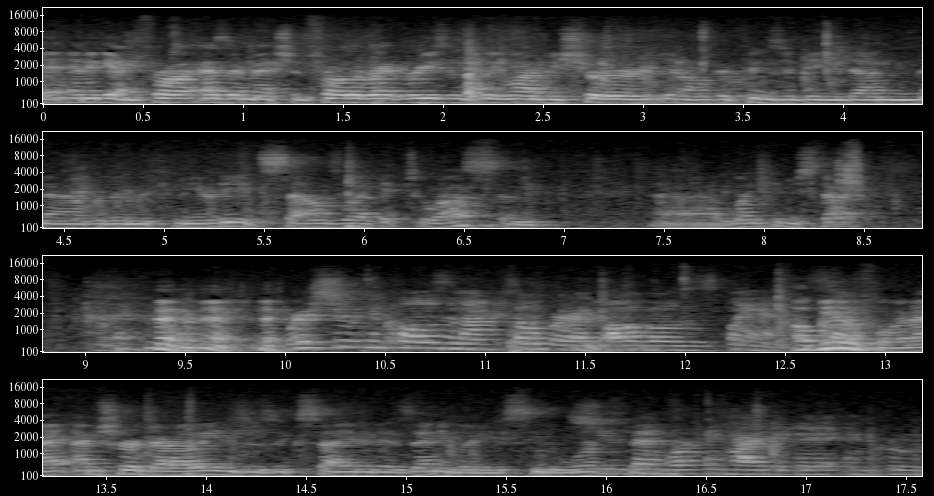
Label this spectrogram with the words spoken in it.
And again, for, as I mentioned, for all the right reasons, we want to be sure, you know, good things are being done uh, within the community. It sounds like it to us, and uh, when can you start? We're shooting the close in October if all goes as planned. Oh, so beautiful, and I, I'm sure Darlene's as excited as anybody to see the work. She's done. been working hard to get it improved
